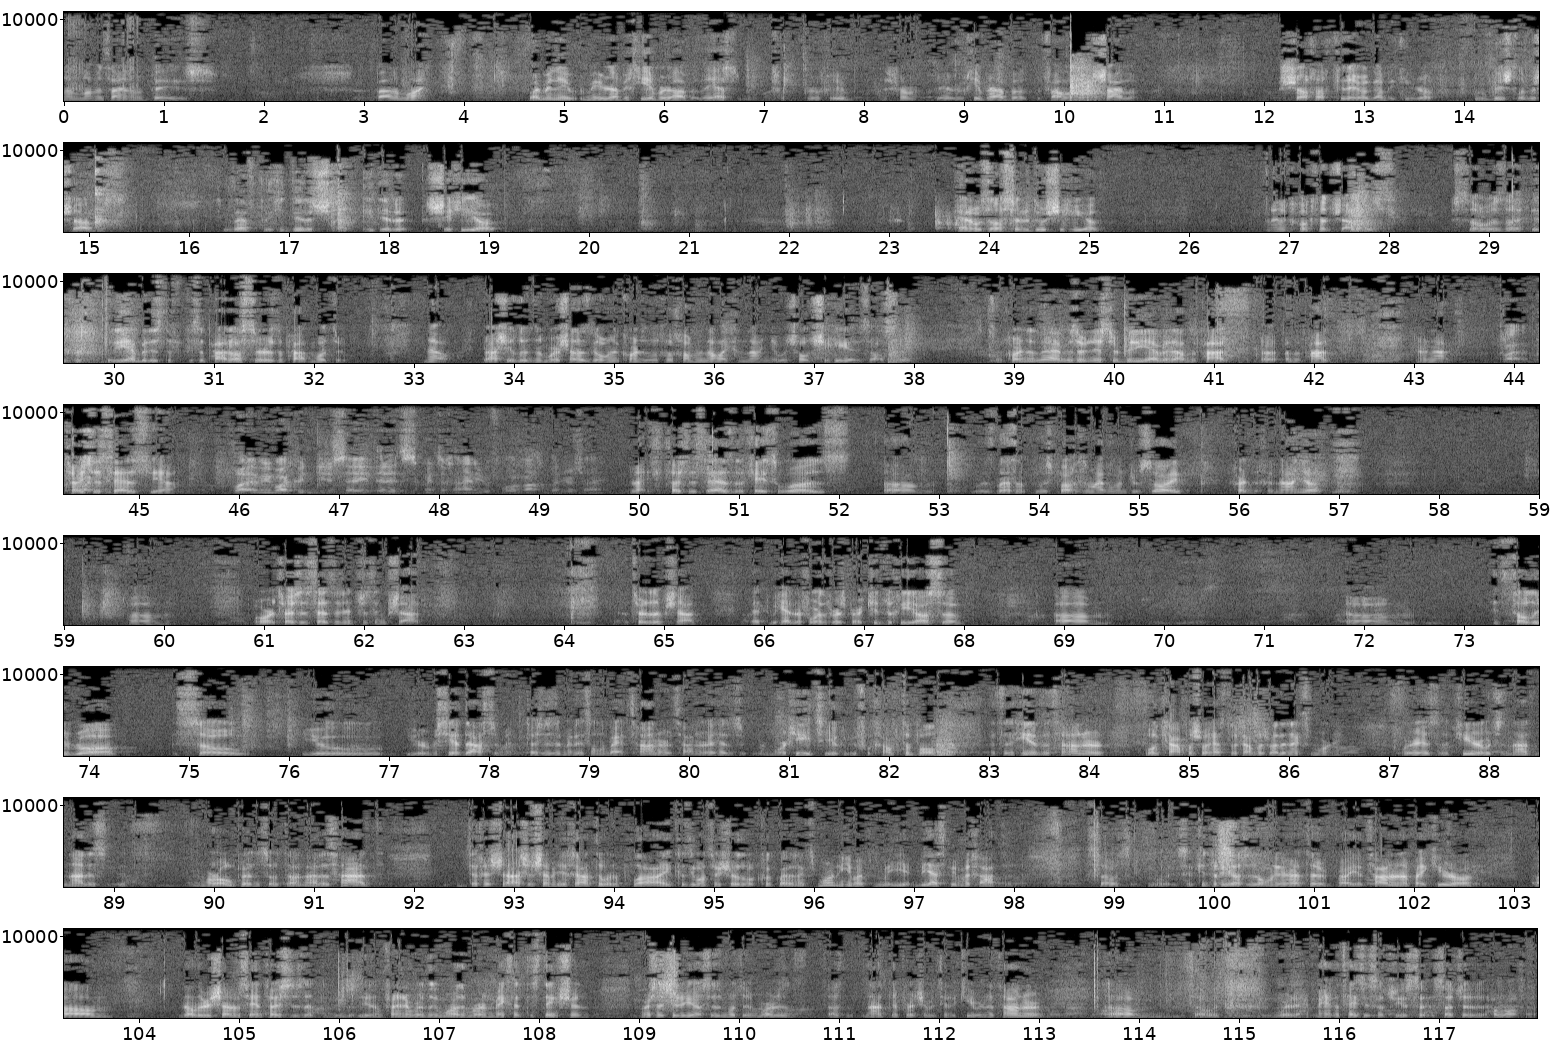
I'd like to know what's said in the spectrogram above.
on Lamed Zayin on the base. Bottom line. Why mean they made Rabbi Chia Barabba? They asked from Rabbi Chia Barabba the following Shiloh. Shachach Kedei Gabi Kiro, Bishla B'Shabbos. He left, he did a, he did a Shehiyah, and it was also to do Shehiyah, and it cooked on Shabbos. So is the, is the, Yebet is the, is the pot Usr, is the pot Mutter. Now, Rashi learns the more is going according to the Chacham, not like Hananya, which holds Shehiyah is also. So according to them, is there an Isser B'di Yebet on the pot, uh, on the pot, or not? Tosis says, yeah. Why, I mean, why couldn't you just say that it's Quinta Hanani before Malchus ben Josiah? Right. Tosis says the case was um, was less was Pachas of Michael ben Drusoi, according to Chananya. Um, or Tosis says an interesting shot, alternative shot that we had before in the first part, Kidduchi Yosef. Um, um, it's totally raw, so you you're Messiah Daserman. Tosha maybe it's only by a tanner. A tanner has more heat. So you, you feel comfortable that the heat of the tanner will accomplish what has to accomplish by the next morning. Whereas the kira, which is not not as it's more open, so it's not, not as hot. The chashash Hashem Yechata would apply because he wants to make sure that it'll cook by the next morning. He might be yes be mechata. So it's so kitriyos is only hata by a tanner, not by kira. Um, the other Rishonim say in Tosis that you know finding where the Gemara the Gemara makes that distinction. Versus Shiriyos is mutter the does not differentiate between a kira and a tanner. Um, so it's where the mechates is such a such a halacha.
